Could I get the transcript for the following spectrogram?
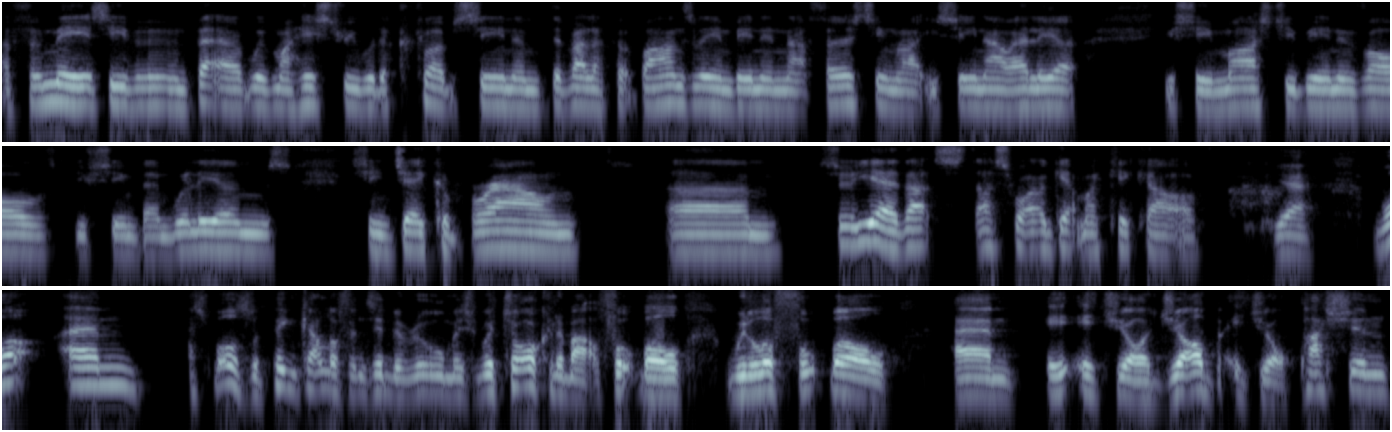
and for me, it's even better with my history with the club, seeing them develop at Barnsley and being in that first team. Like you see now, Elliot, you see Marshy being involved, you've seen Ben Williams, seen Jacob Brown. Um, so yeah, that's that's what I get my kick out of. Yeah. What um, I suppose the pink elephant in the room is we're talking about football. We love football. Um, it, it's your job. It's your passion.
